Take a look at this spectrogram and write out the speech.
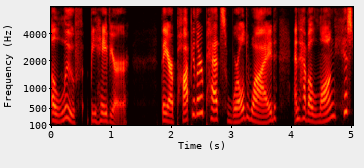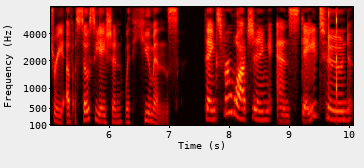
aloof behavior. They are popular pets worldwide and have a long history of association with humans. Thanks for watching and stay tuned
